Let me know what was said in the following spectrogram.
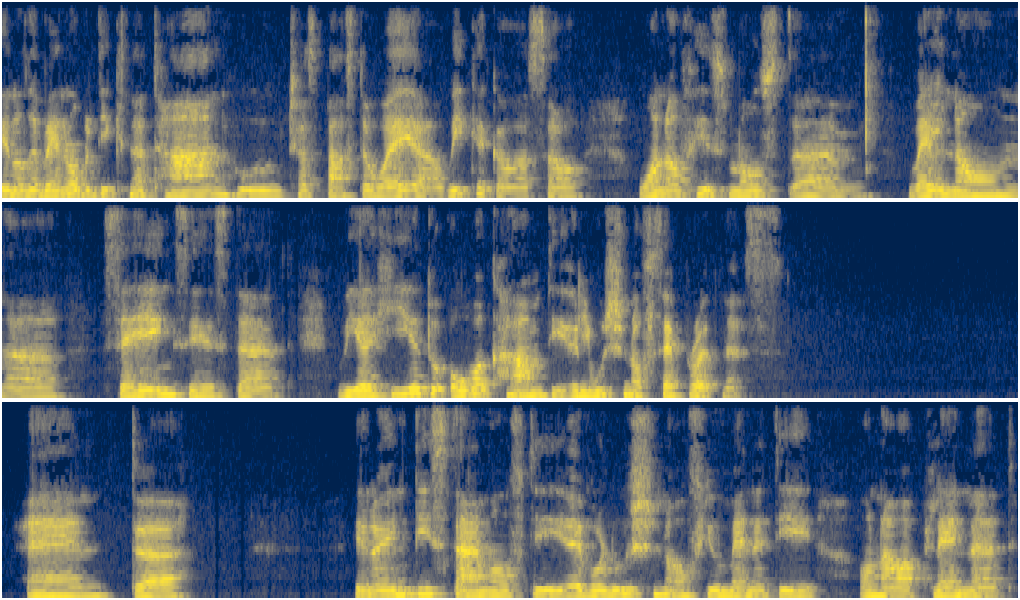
you know, the Venerable Thich Nhat Hanh, who just passed away a week ago or so, one of his most um, well-known uh, sayings is that we are here to overcome the illusion of separateness. And uh, you know, in this time of the evolution of humanity on our planet,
